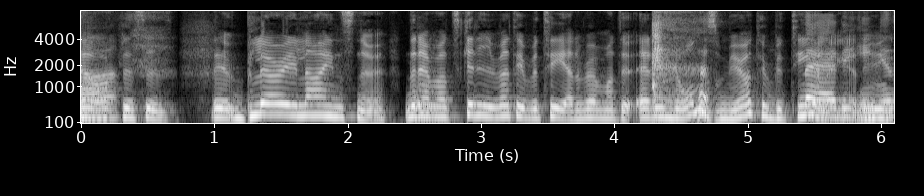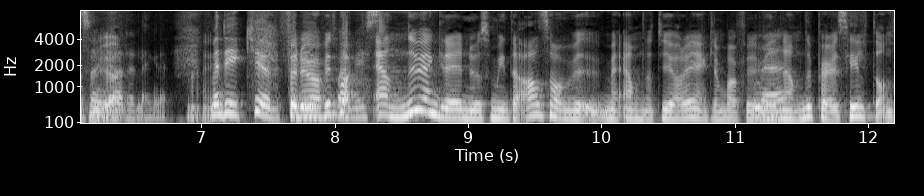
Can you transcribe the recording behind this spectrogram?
Ja, precis. Det är blurry lines nu. Det där med att skriva TBT, det behöver man inte, är det någon som gör TBT Nej, längre? det är ingen som gör det längre. Men det är kul. För det är övrigt, visst- ännu en grej nu som inte alls har med ämnet att göra egentligen, bara för att vi Nej. nämnde Paris Hilton,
